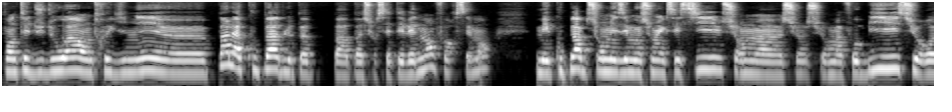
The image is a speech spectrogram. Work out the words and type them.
pointée du doigt entre guillemets, euh, pas la coupable, pas, sur cet événement forcément, mais coupable sur mes émotions excessives, sur ma, phobie, sur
